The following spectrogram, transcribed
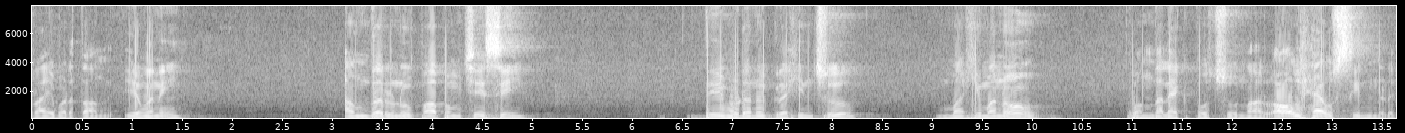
రాయబడతా ఉంది ఏమని? అందరూ పాపం చేసి దేవుడు అనుగ్రహించు మహిమను పొందలేకపోతున్నారు. All have sinned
